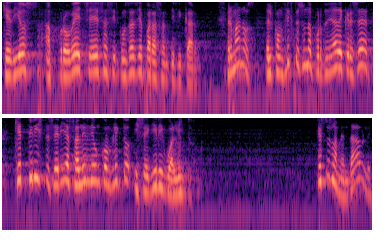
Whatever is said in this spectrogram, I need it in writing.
que Dios aproveche esa circunstancia para santificarte. Hermanos, el conflicto es una oportunidad de crecer. Qué triste sería salir de un conflicto y seguir igualito. Esto es lamentable.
